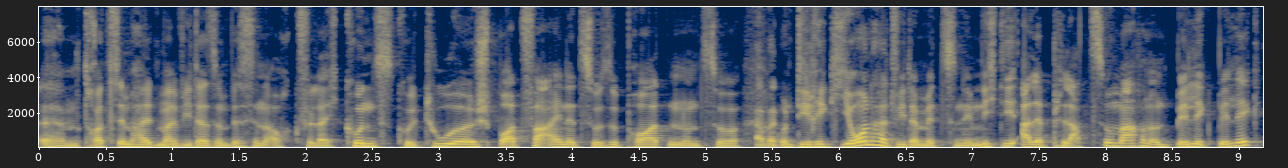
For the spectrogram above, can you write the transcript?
ähm, trotzdem halt mal wieder so ein bisschen auch vielleicht Kunst, Kultur, Sportvereine zu supporten und so Aber- und die Region halt wieder mitzunehmen. Nicht die alle platt zu machen und billig, billig,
